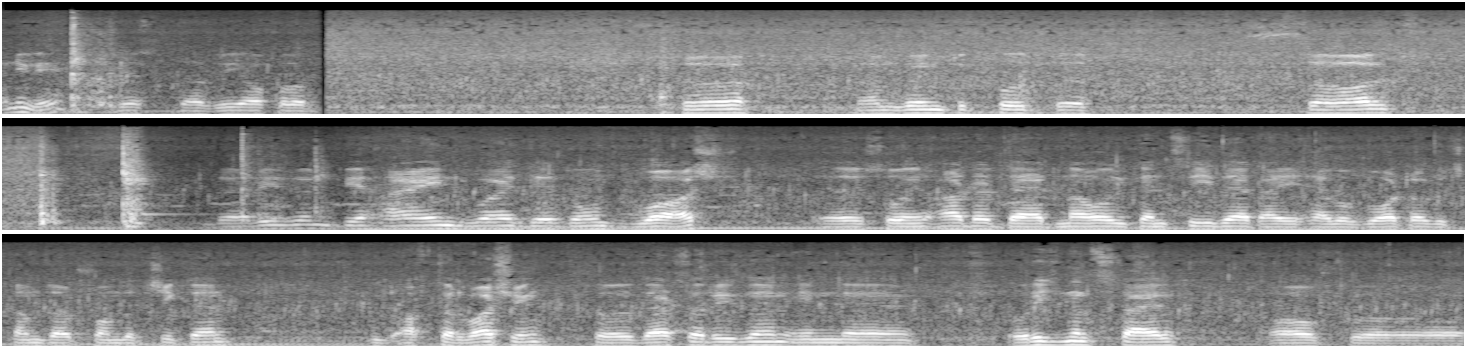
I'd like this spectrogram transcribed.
anyway just the way of our so I'm going to put the salt. The reason behind why they don't wash uh, so in order that now you can see that I have a water which comes out from the chicken after washing. So that's the reason in uh, original style of uh,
